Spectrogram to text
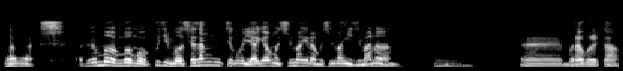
어, 그 뭐, 뭐, 뭐, 굳이 뭐 세상적으로 이야기하면 실망이라면 실망이지만은, 음, 에, 뭐라고 그럴까.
